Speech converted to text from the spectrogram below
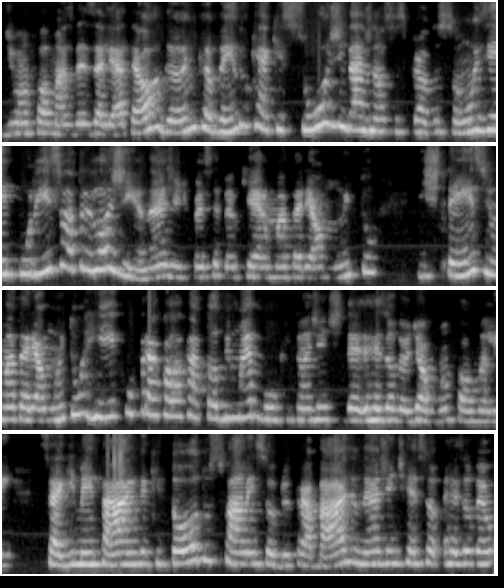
de uma forma, às vezes, ali até orgânica, vendo o que é que surge das nossas produções, e aí, por isso a trilogia, né, a gente percebeu que era um material muito extenso e um material muito rico para colocar todo em um e-book, então a gente resolveu, de alguma forma, ali, segmentar, ainda que todos falem sobre o trabalho, né, a gente resolveu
